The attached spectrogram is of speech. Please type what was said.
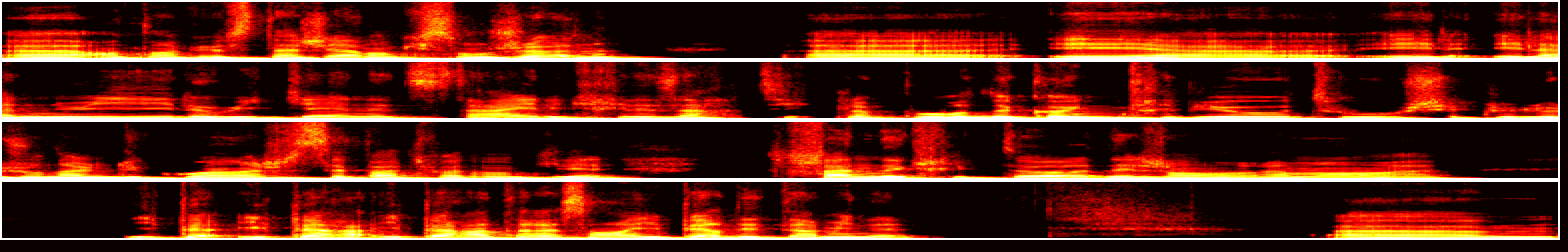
en tant que stagiaire. Donc, ils sont jeunes. Et, et, et, la nuit, le week-end, etc., il écrit des articles pour The Coin Tribute ou je sais plus, le journal du coin, je sais pas, tu vois. Donc, il est fan de crypto, des gens vraiment hyper, hyper, hyper intéressants et hyper déterminés. Euh,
